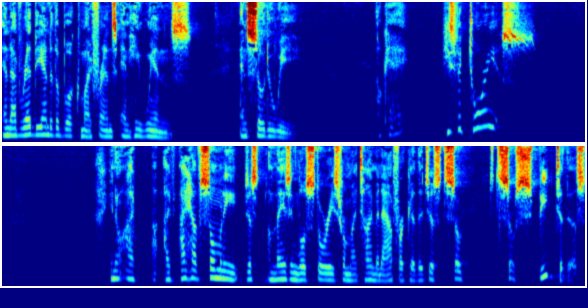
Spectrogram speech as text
And I've read the end of the book, my friends, and he wins. And so do we. Okay? He's victorious. You know, I, I, I have so many just amazing little stories from my time in Africa that just so, so speak to this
